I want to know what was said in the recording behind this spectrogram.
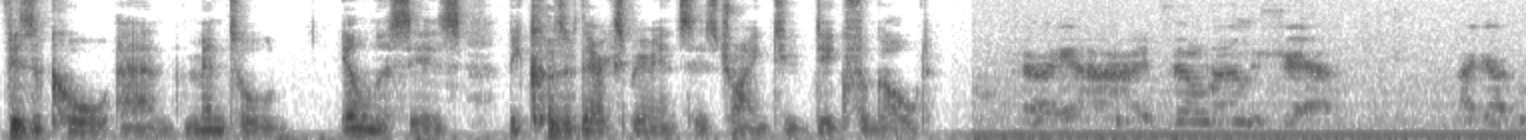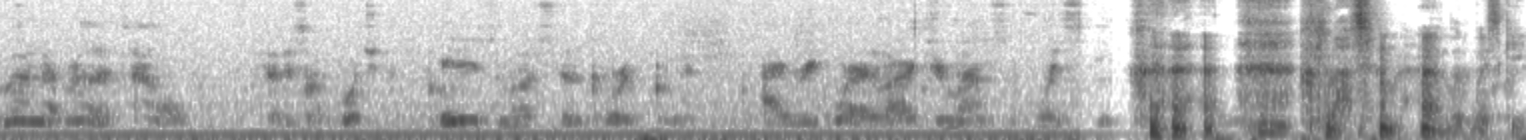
physical and mental illnesses because of their experiences trying to dig for gold. Large amount of whiskey.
